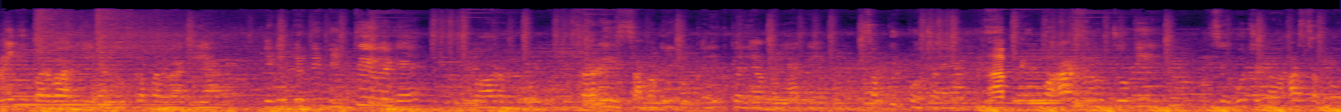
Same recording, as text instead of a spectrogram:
पानी की परवाह की है दूध का परवाह किया। लेकिन फिर भी भीगते हुए गए और सारी सामग्री को खरीद कर यहाँ पर लाके सब कुछ पहुँचाया। आप उपहार स्वरूप जो भी उनसे हो चुका हर संभव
